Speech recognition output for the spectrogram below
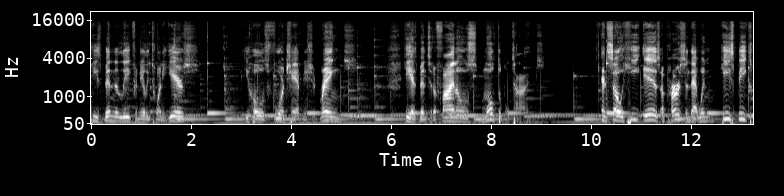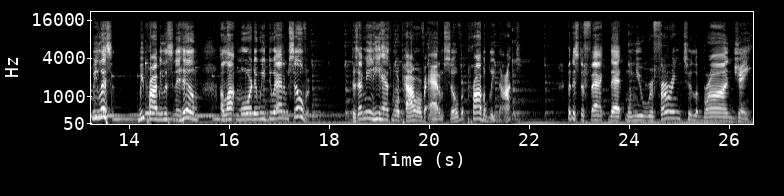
He's been in the league for nearly 20 years. He holds four championship rings. He has been to the finals multiple times. And so he is a person that when he speaks, we listen. We probably listen to him a lot more than we do Adam Silver. Does that mean he has more power over Adam Silver? Probably not. But it's the fact that when you're referring to LeBron James,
